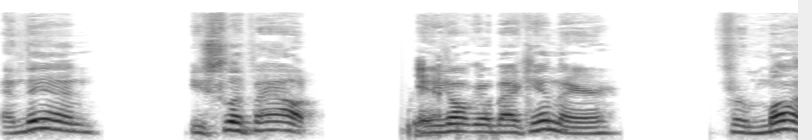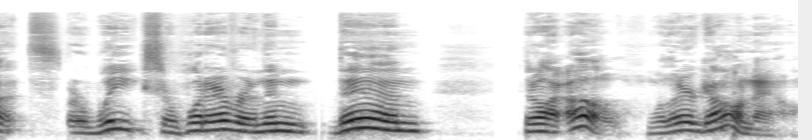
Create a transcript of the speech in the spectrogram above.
And then you slip out yeah. and you don't go back in there for months or weeks or whatever, and then then they're like, oh, well, they're gone now.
